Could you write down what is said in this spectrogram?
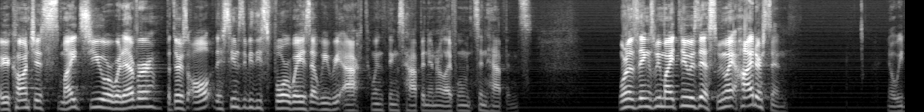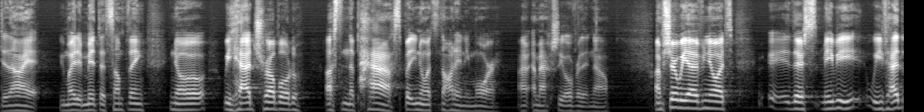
or your conscience smites you or whatever, but there's all there seems to be these four ways that we react when things happen in our life when sin happens. One of the things we might do is this, we might hide our sin. You know, we deny it. We might admit that something, you know, we had troubled us in the past, but you know, it's not anymore. I'm actually over it now. I'm sure we have, you know, it's Uh, there's maybe we've had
